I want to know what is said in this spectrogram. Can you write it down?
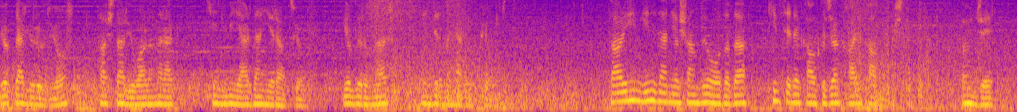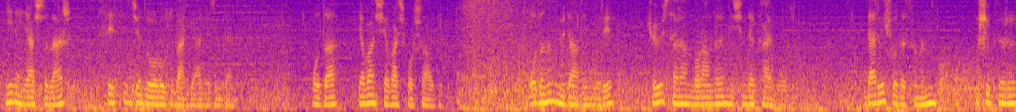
Gökler gürüldüyor, taşlar yuvarlanarak kendini yerden yere atıyor. Yıldırımlar indirmeler yapıyordu. Tarihin yeniden yaşandığı odada kimsede kalkacak hal kalmamıştı. Önce yine yaşlılar sessizce doğruldular yerlerinden. Oda yavaş yavaş boşaldı. Odanın müdavimleri köyü saran boranların içinde kayboldu. Derviş odasının ışıkları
